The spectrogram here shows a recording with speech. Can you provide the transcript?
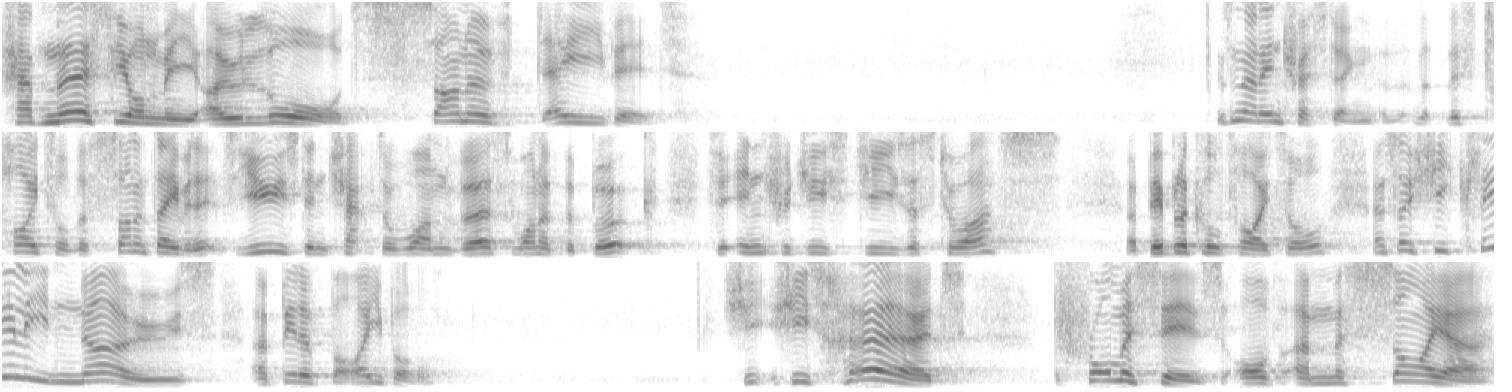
Have mercy on me, O Lord, son of David. Isn't that interesting? This title, the Son of David, it's used in chapter 1, verse 1 of the book to introduce Jesus to us. a biblical title, and so she clearly knows a bit of Bible. She, she's heard promises of a Messiah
